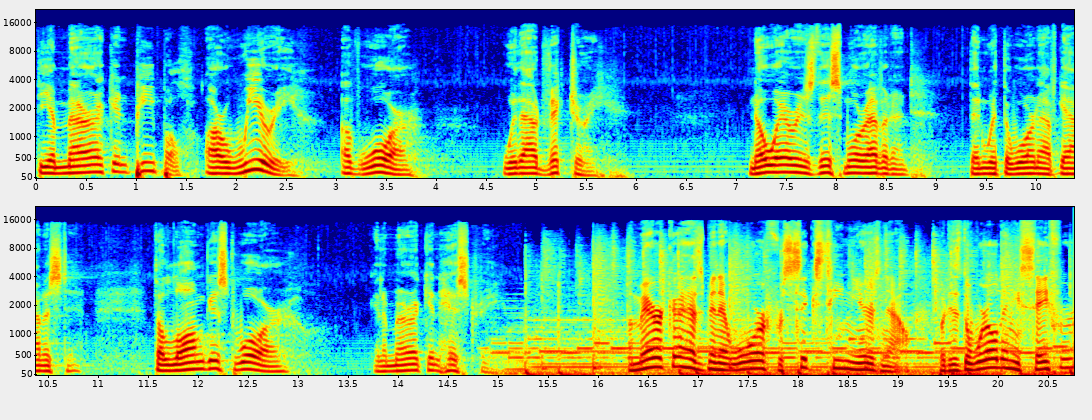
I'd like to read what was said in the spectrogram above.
The American people are weary of war without victory. Nowhere is this more evident than with the war in Afghanistan, the longest war in American history. America has been at war for 16 years now, but is the world any safer?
